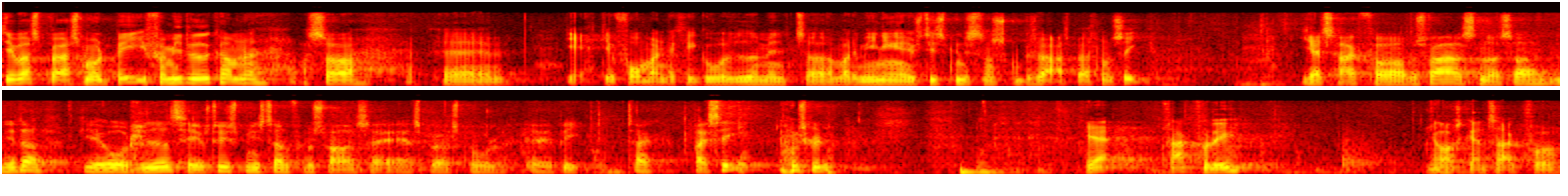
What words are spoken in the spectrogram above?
Det var spørgsmål B for mit vedkommende, og så, øh, ja, det er jo formanden, der kan gå videre, men så var det meningen, at justitsministeren skulle besvare spørgsmål C. Ja, tak for besvarelsen, og så netop giver jeg ordet videre til justitsministeren for besvarelse af spørgsmål øh, B. Tak. Nej, C. Undskyld. Ja, tak for det. Jeg vil også gerne tak for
